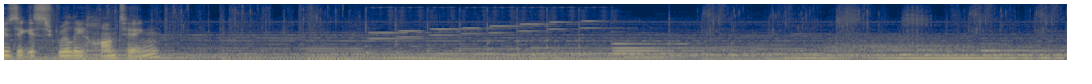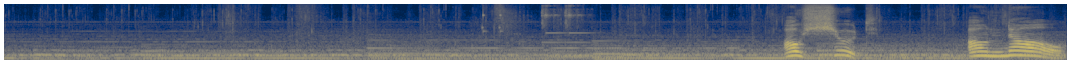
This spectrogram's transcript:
Music is really haunting. Oh shoot! Oh no!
